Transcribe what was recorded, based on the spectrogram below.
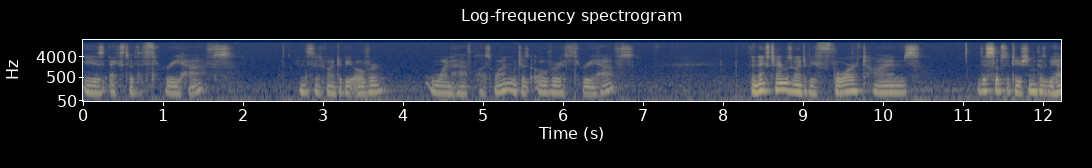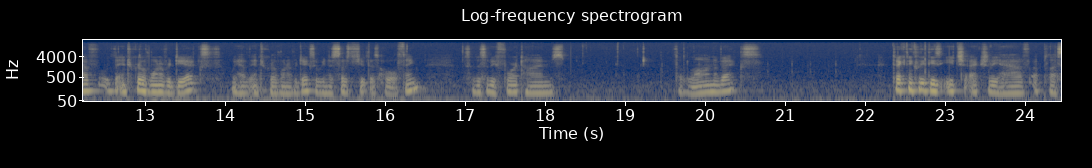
is x to the 3 halves. And this is going to be over 1 half plus 1, which is over 3 halves. The next term is going to be 4 times this substitution, because we have the integral of 1 over dx, we have the integral of 1 over dx, so we can just substitute this whole thing. So this will be 4 times the ln of x. Technically, these each actually have a plus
